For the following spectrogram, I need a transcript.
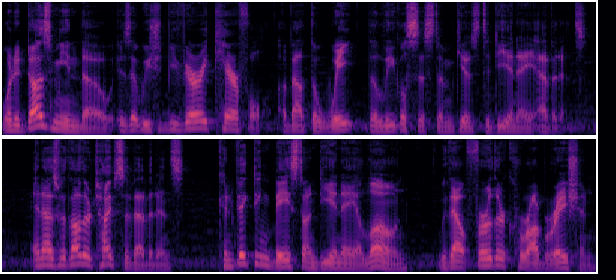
What it does mean, though, is that we should be very careful about the weight the legal system gives to DNA evidence. And as with other types of evidence, convicting based on DNA alone, without further corroboration,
